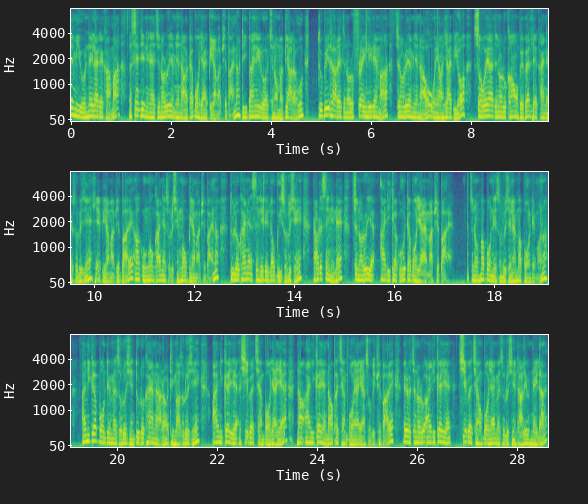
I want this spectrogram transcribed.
တင်မီကိုနှိပ်လိုက်တဲ့အခါမှာအဆင့်တင်အနေနဲ့ကျွန်တော်တို့ရဲ့မျက်နှာကိုဓာတ်ပုံရိုက်ပေးရမှာဖြစ်ပါတယ်နော်ဒီပိုင်းလေးတော့ကျွန်တော်မပြတော့ဘူးသူပေးထားတဲ့ကျွန်တော်တို့ frame လေးထဲမှာကျွန်တော်တို့ရဲ့မျက်နှာကိုဝင်အောင်ရိုက်ပြီးတော့ software ကကျွန်တော်တို့ကောင်းအောင်ဘယ်ဘက်လှည့်ခိုင်းနေဆိုလို့ရှိရင်လှည့်ပေးရမှာဖြစ်ပါတယ်အောက်ကိုငုံခိုင်းနေဆိုလို့ရှိရင်ငုံပေးရမှာဖြစ်ပါတယ်နော်သူလောက်ခိုင်းတဲ့အဆင့်လေးတွေလောက်ပြီဆိုလို့ရှိရင်နောက်တစ်ဆင့်အနေနဲ့ကျွန်တော်တို့ရဲ့ ID card ကိုဓာတ်ပုံရိုက်ရမှာဖြစ်ပါတယ်ကျွန်တော်မှတ်ပုံနေဆိုလို့ရှိရင်လည်းမှတ်ပုံတင်ပါနော် ID card ပုံတင်မယ်ဆိုလို့ရှိရင်သူတို့ခိုင်းရတာတော့ဒီမှာဆိုလို့ရှိရင် ID card ရဲ့အရှိဘက်ခြံပုံရရန်နောက် ID card ရဲ့နောက်ဘက်ခြံပုံရရန်ဆိုပြီးဖြစ်ပါတယ်အဲ့တော့ကျွန်တော်တို့ ID card ရဲ့ရှေ့ဘက်ခြံပုံရိုက်မယ်ဆိုလို့ရှိရင်ဒါလေးကိုနှိပ်လိုက်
